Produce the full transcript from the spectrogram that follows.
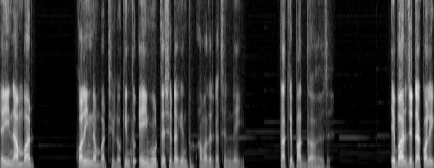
এই নাম্বার কলিং নাম্বার ছিল, কিন্তু এই মুহূর্তে সেটা কিন্তু আমাদের কাছে নেই। তাকে বাদ দেওয়া হয়েছে। এবার যেটা কলিং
